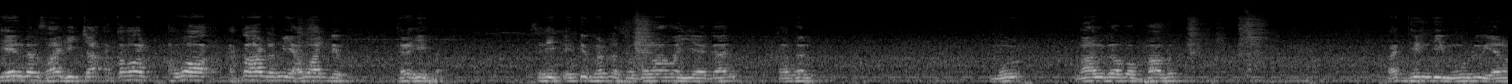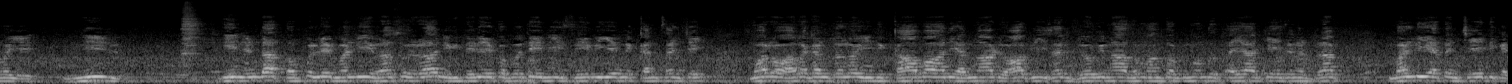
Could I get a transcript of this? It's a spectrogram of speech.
కేంద్ర సాహిత్య అకార్డ్ అవా అకాడమీ అవార్డు గ్రహీత శ్రీ పెద్దిభట్ల సుబ్బరామయ్య గారి కథలు. మూ నాలుగవ భాగం. పద్దెనిమిది మూడు ఇరవై ఐదు నీళ్ళు. దీని నిండా తప్పులే మళ్ళీ రాసురా నీకు తెలియకపోతే నీ సేవియర్ని కన్సల్ట్ చేయి. మరో అరగంటలో ఇది కావాలి అన్నాడు ఆఫీసర్ జోగినాథం. అంతకుముందు తయారు చేసిన డ్రాఫ్ట్ మళ్ళీ అతని చేతికి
